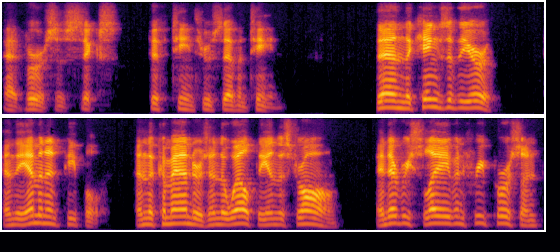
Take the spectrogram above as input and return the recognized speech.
at verses 6, 15 through 17. Then the kings of the earth, and the eminent people, and the commanders, and the wealthy, and the strong, and every slave and free person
